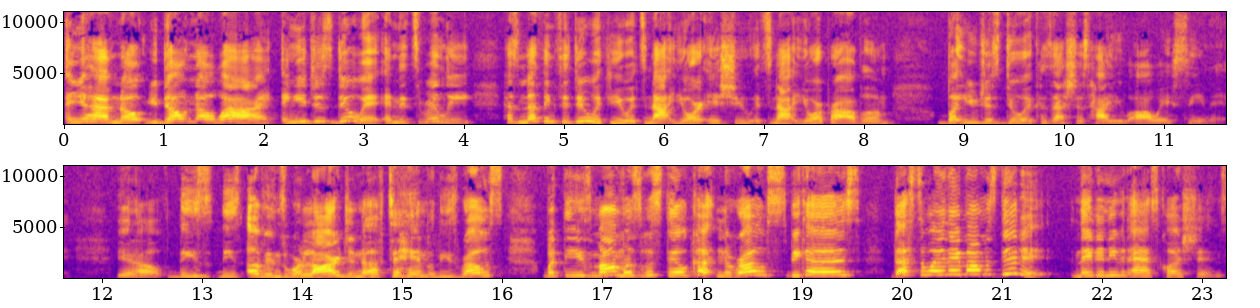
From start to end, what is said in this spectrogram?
and you have no, you don't know why, and you just do it. And it's really has nothing to do with you. It's not your issue, it's not your problem, but you just do it because that's just how you've always seen it. You know, these these ovens were large enough to handle these roasts, but these mamas was still cutting the roasts because that's the way they mamas did it. And they didn't even ask questions.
